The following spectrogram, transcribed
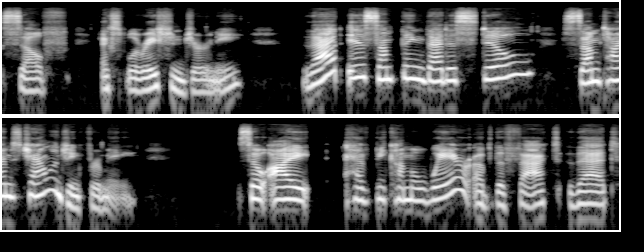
self exploration journey, that is something that is still sometimes challenging for me. So I have become aware of the fact that,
